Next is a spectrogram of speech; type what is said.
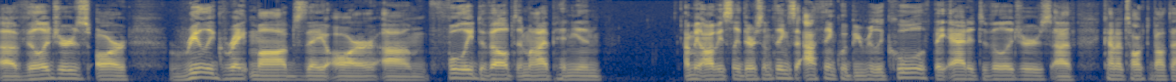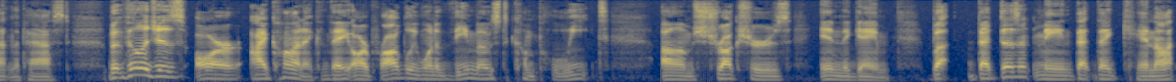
Uh, villagers are really great mobs. They are um, fully developed, in my opinion. I mean, obviously, there's some things that I think would be really cool if they added to villagers. I've kind of talked about that in the past. But villages are iconic. They are probably one of the most complete um, structures in the game. But that doesn't mean that they cannot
